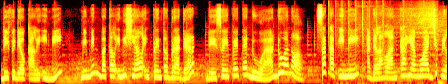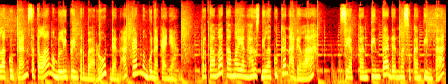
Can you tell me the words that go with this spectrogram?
Di video kali ini, Mimin bakal inisial ink printer brother DSWPT220. Setup ini adalah langkah yang wajib dilakukan setelah membeli printer baru dan akan menggunakannya. Pertama-tama yang harus dilakukan adalah siapkan tinta dan masukkan tinta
